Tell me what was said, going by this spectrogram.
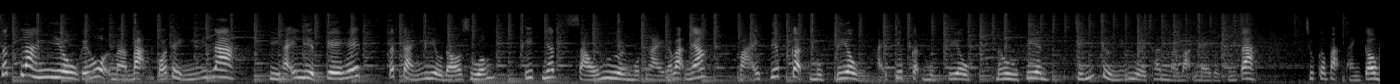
Rất là nhiều cái hội mà bạn có thể nghĩ ra thì hãy liệt kê hết tất cả những điều đó xuống. Ít nhất 6 người một ngày các bạn nhé và hãy tiếp cận mục tiêu hãy tiếp cận mục tiêu đầu tiên chính từ những người thân và bạn bè của chúng ta. Chúc các bạn thành công.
